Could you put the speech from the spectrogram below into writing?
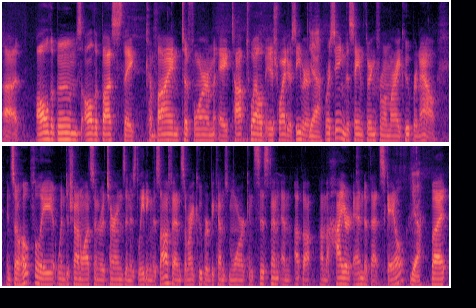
uh, all the booms, all the busts, they combine to form a top 12-ish wide receiver. Yeah. We're seeing the same thing from Amari Cooper now. And so hopefully when Deshaun Watson returns and is leading this offense, Amari Cooper becomes more consistent and up on the higher end of that scale. Yeah. But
